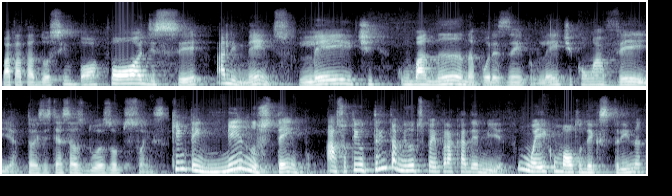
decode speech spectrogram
batata doce em pó, pode ser alimentos, leite com banana, por exemplo, leite com aveia. Então existem essas duas opções. Quem tem menos tempo, ah, só tenho 30 minutos para ir para academia. Um whey com maltodextrina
